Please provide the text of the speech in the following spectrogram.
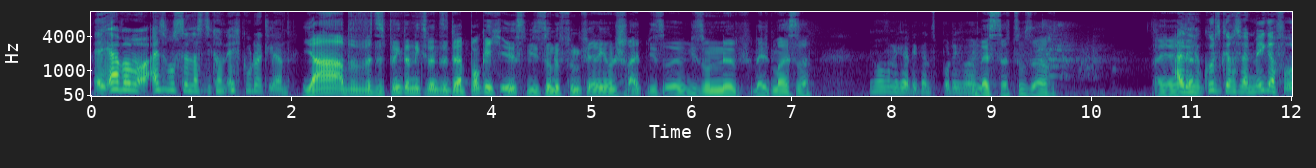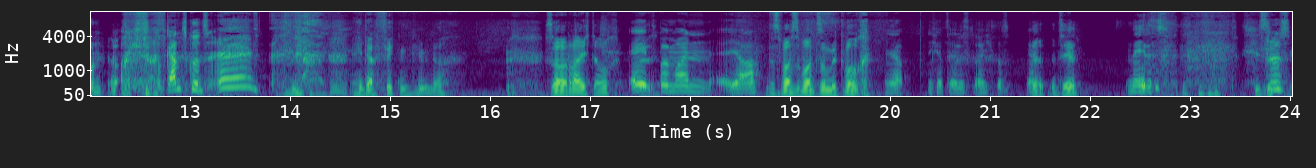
Ey, aber eins musst du lassen, die kann echt gut erklären. Ja, aber das bringt doch nichts, wenn sie da bockig ist, wie so eine Fünfjährige und schreibt wie so, wie so eine Weltmeister. Hoffentlich hat die ganz Spotify. Und Nest dazu sagt. Ey, ey, Alter, ich hab kurz gedacht, das wäre ein Megafon. Ach, dachte, Ganz kurz. Äh, ey, da ficken Hühner. So, reicht auch. ey, bei meinen, äh, ja, Das war's Wort zum Mittwoch. ja, ich erzähle das gleich was. Ja. Ja, erzähl. Nee, das. Tschüss.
